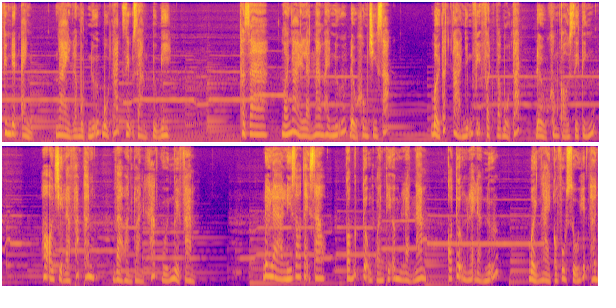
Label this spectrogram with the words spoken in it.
phim điện ảnh, Ngài là một nữ Bồ Tát dịu dàng từ bi. Thật ra, nói ngài là nam hay nữ đều không chính xác. Bởi tất cả những vị phật và bồ tát đều không có giới tính. Họ chỉ là pháp thân và hoàn toàn khác với người phàm. Đây là lý do tại sao có bức tượng quán thế âm là nam, có tượng lại là nữ, bởi ngài có vô số hiện thân.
